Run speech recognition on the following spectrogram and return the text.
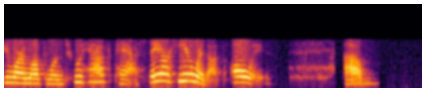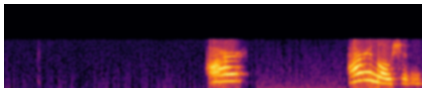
to our loved ones who have passed. They are here with us always. Um, our our emotions,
